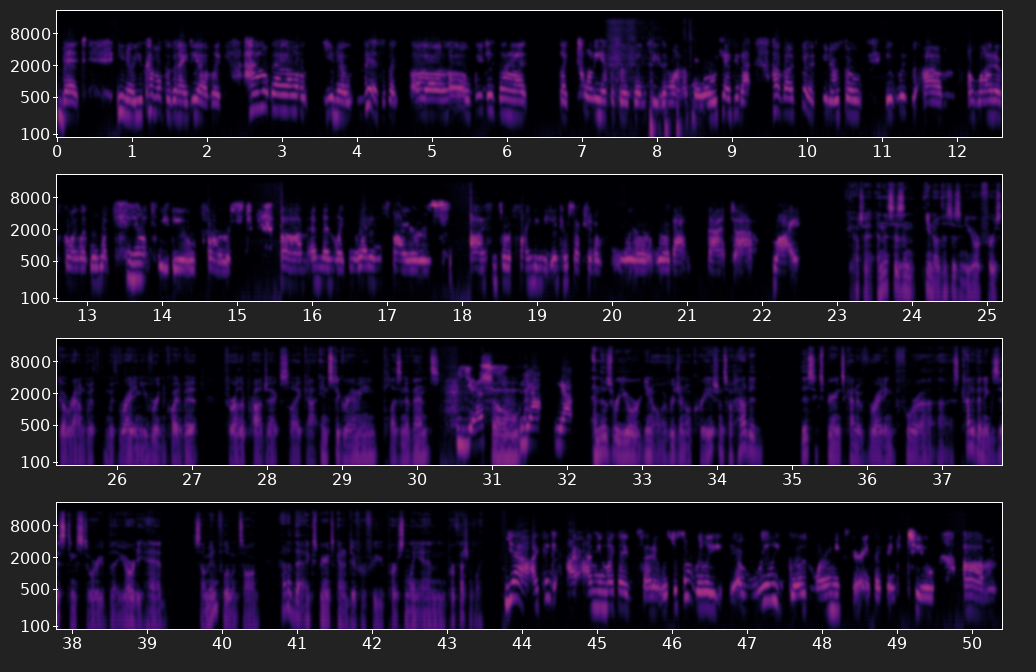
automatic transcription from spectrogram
that you know you come up with an idea of like how about you know this it's like uh we did that like 20 episodes in season one. Okay, well, we can't do that. How about this? You know, so it was um, a lot of going like, well, what can't we do first? Um, and then like what inspires us and sort of finding the intersection of where, where that, that uh, lies. Gotcha. And this isn't, you know, this isn't your first go round with, with writing. You've written quite a bit for other projects like uh, Instagrammy, Pleasant Events. Yes. So, yeah, yeah. And those were your, you know, original creations. So how did this experience kind of writing for a, a kind of an existing story that you already had some influence on. How did that experience kind of differ for you personally and professionally? Yeah, I think I, I mean, like I said, it was just a really, a really good learning experience. I think to, um,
